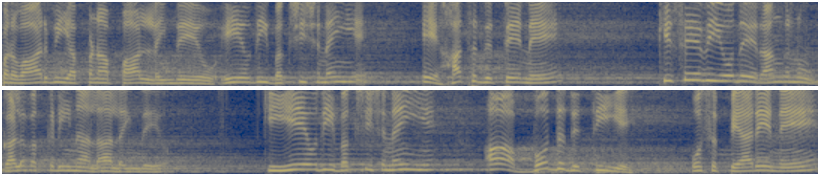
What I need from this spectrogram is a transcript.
ਪਰਿਵਾਰ ਵੀ ਆਪਣਾ ਪਾਲ ਲੈਂਦੇ ਹੋ, ਇਹ ਉਹਦੀ ਬਖਸ਼ਿਸ਼ ਨਹੀਂ ਏ। ਇਹ ਹੱਥ ਦਿੱਤੇ ਨੇ, ਕਿਸੇ ਵੀ ਉਹਦੇ ਰੰਗ ਨੂੰ ਗਲਵਕੜੀ ਨਾਲ ਲਾ ਲੈਂਦੇ ਹੋ। ਕਿ ਇਹ ਉਹਦੀ ਬਖਸ਼ਿਸ਼ ਨਹੀਂ ਏ? ਆ ਬੁੱਧ ਦਿੱਤੀ ਏ। ਉਸ ਪਿਆਰੇ ਨੇ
